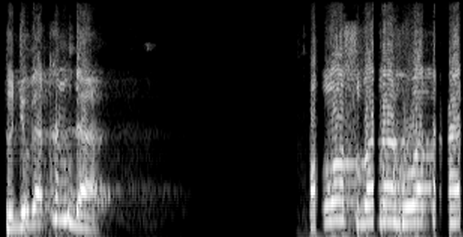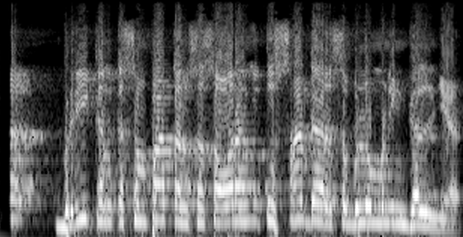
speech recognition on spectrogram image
Itu juga tanda Allah Subhanahu wa taala berikan kesempatan seseorang itu sadar sebelum meninggalnya.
